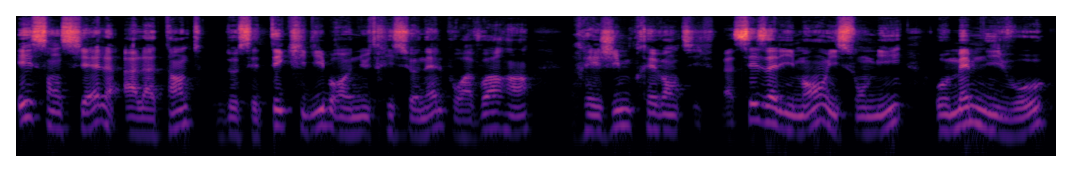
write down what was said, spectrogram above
essentiels à l'atteinte de cet équilibre nutritionnel pour avoir un régime préventif. Bah, ces aliments, ils sont mis au même niveau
